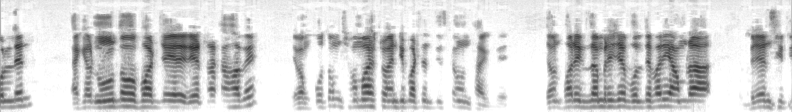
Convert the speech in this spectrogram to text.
বললেন একেবারে ন্যূনতম পর্যায়ে রেট রাখা হবে এবং প্রথম ছ মাস টোয়েন্টি পার্সেন্ট ডিসকাউন্ট থাকবে। যেমন ফর এক্সাম্পল হিসেবে বলতে পারি, আমরা ব্রেন সিটি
